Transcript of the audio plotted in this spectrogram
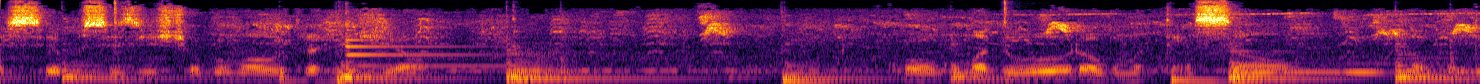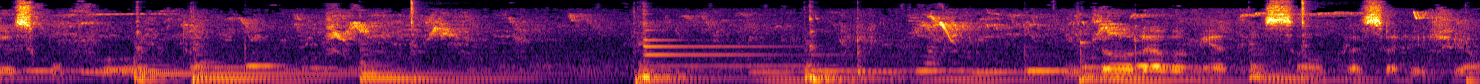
Percebo se existe alguma outra região com alguma dor, alguma tensão, algum desconforto. Então eu levo a minha atenção para essa região.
